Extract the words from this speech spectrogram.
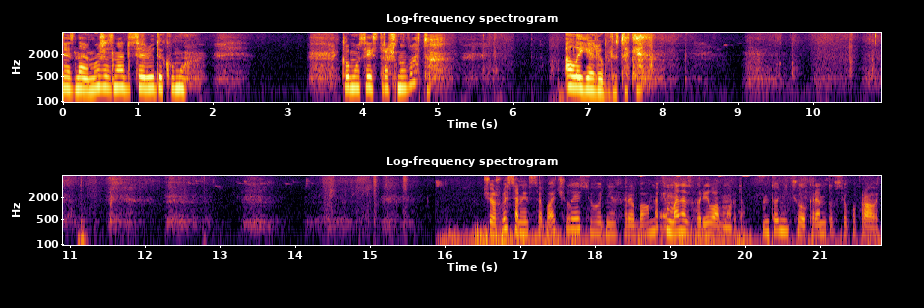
Не знаю, може знайдуться люди, кому, кому це і страшнувато. Але я люблю таке. Що ж, ви самі все бачили, я сьогодні з грибами і в мене згоріла морда. Ну то нічого, крем то все поправить.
